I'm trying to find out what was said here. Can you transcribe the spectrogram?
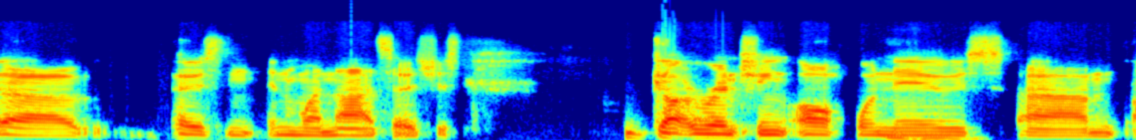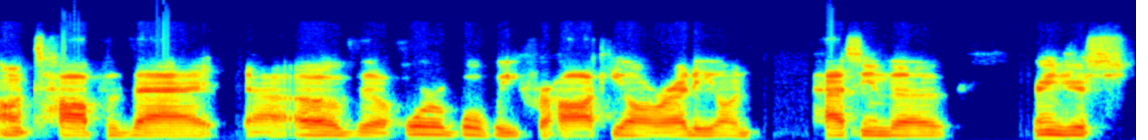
uh, post and, and whatnot. So it's just gut wrenching, awful Mhm. news. Um, on top of that, uh, of the horrible week for hockey already, on passing the Rangers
